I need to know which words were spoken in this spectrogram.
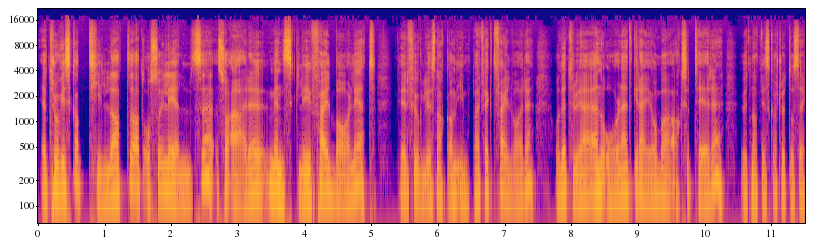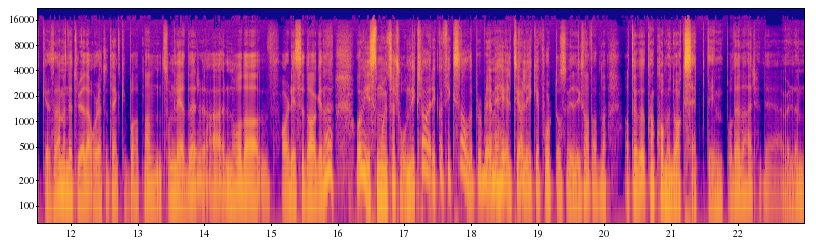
jeg tror vi skal tillate at også i ledelse så er det menneskelig feilbarlighet. Per Fuglie snakka om imperfekt feilvare, og det tror jeg er en ålreit greie å bare akseptere, uten at vi skal slutte å strekke seg. Men det tror jeg det er ålreit å tenke på at man som leder nå da har disse dagene. Og vi som organisasjon vi klarer ikke å fikse alle problemer hele tida like fort osv. At, at det kan komme noe aksept inn på det der. Det er vel en,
